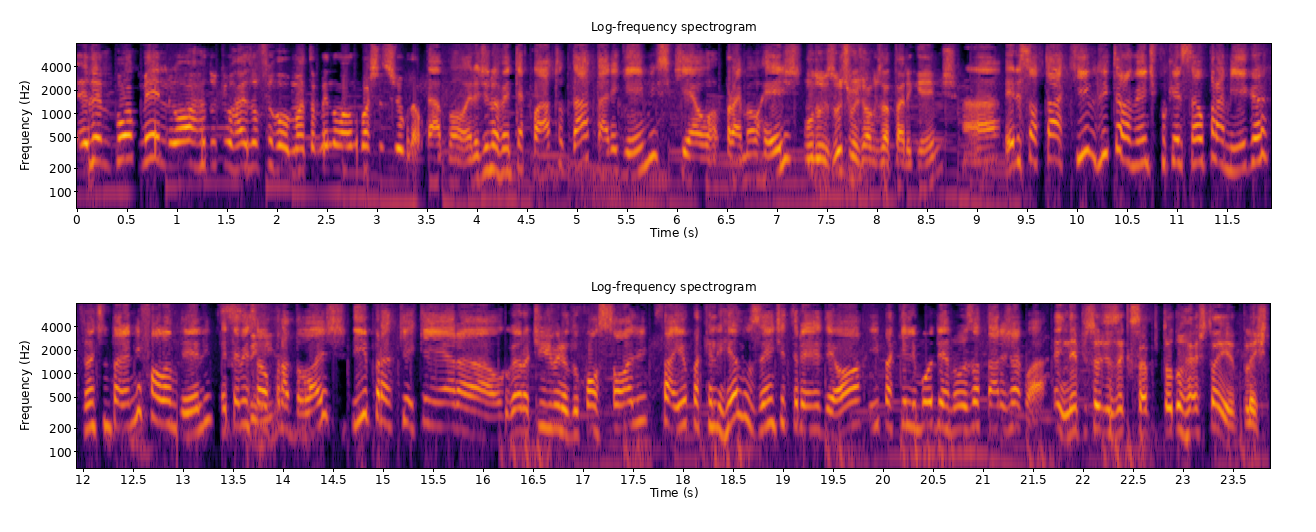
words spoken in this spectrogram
ele é um pouco melhor do que o Rise of Rome, mas também não, não gosto desse jogo, não. Tá bom, ele é de 94, da Atari Games, que é o Primal Rage. Um dos últimos jogos da Atari Games. Ah, ele só tá aqui literalmente porque ele saiu pra Amiga, então a gente não estaria nem falando dele. Ele também Sim. saiu pra DOS. E pra que- quem era o garotinho juvenil do console, saiu pra aquele reluzente 3DO e pra aquele modernoso Atari Jaguar. E nem precisa dizer que por todo o resto aí. Playstation,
